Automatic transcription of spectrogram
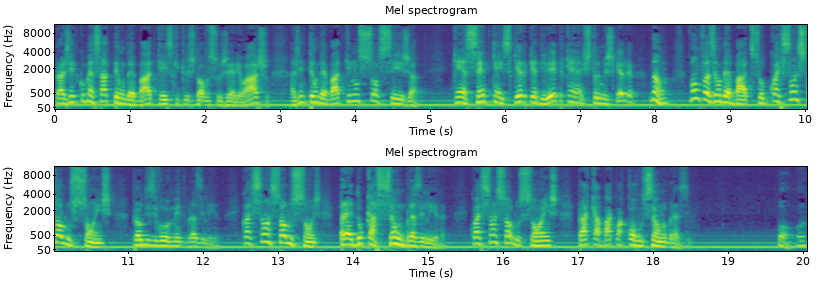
para a gente começar a ter um debate, que é isso que Cristóvão sugere, eu acho, a gente tem um debate que não só seja quem é centro, quem é esquerda, quem é direita, quem é extrema esquerda. Não. Vamos fazer um debate sobre quais são as soluções para o desenvolvimento brasileiro. Quais são as soluções para a educação brasileira? Quais são as soluções para acabar com a corrupção no Brasil? Bom,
